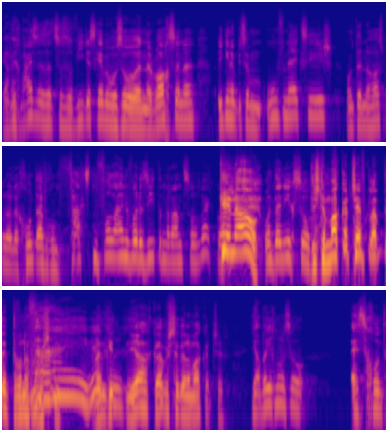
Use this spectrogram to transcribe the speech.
Ja, aber ich weiß, es hat so, so Videos gegeben, wo so ein Erwachsener irgendetwas am Aufnehmen war und dann der Hasbulla, der kommt einfach und fetzt ihn voll einen von der Seite und rennt so weg. weißt? Genau! Und dann ich so, Das ist der Makachev, glaube ich, dort, wo er Fuß nein, wirklich? gibt- Ja, ich glaube, ist sogar der Makachev. Ja, aber ich nur so, es kommt,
